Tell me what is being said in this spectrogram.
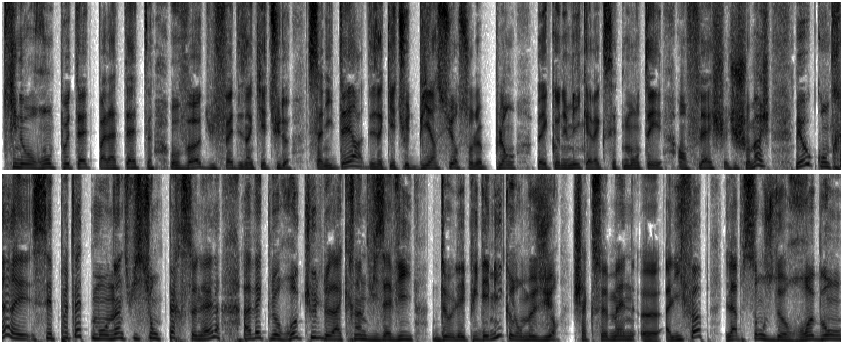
qui n'auront peut-être pas la tête au vote du fait des inquiétudes sanitaires, des inquiétudes bien sûr sur le plan économique avec cette montée en flèche du chômage, mais au contraire, et c'est peut-être mon intuition personnelle, avec le recul de la crainte vis-à-vis de l'épidémie que l'on mesure chaque semaine euh, à l'IFOP, l'absence de rebond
